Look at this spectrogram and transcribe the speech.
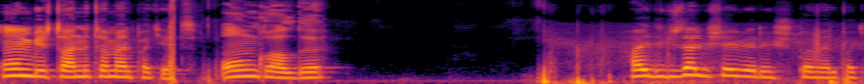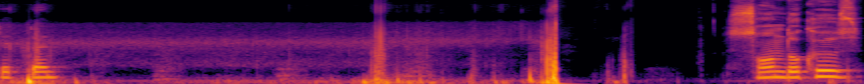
11 tane temel paket. 10 kaldı. Haydi güzel bir şey verin şu temel paketten. Son 9.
